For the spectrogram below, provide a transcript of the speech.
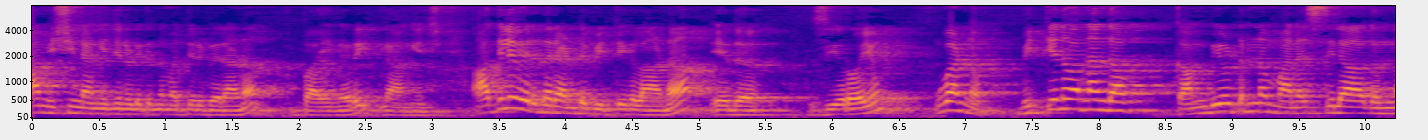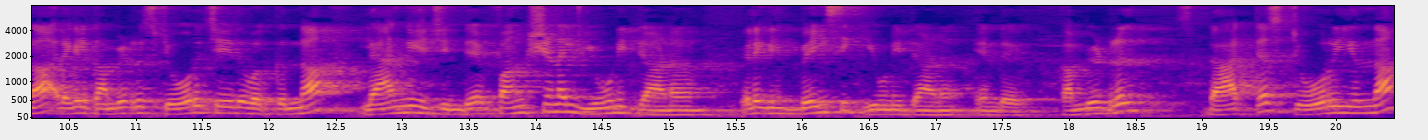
ആ മെഷീൻ ലാംഗ്വേജിന് എടുക്കുന്ന മറ്റൊരു പേരാണ് ബൈനറി ലാംഗ്വേജ് അതിൽ വരുന്ന രണ്ട് ബിറ്റുകളാണ് ഏത്? സീറോയും വണ്ണും ബിറ്റ് എന്ന് പറഞ്ഞാൽ എന്താ? കമ്പ്യൂട്ടറിന് മനസ്സിലാകുന്ന അല്ലെങ്കിൽ കമ്പ്യൂട്ടർ സ്റ്റോർ ചെയ്ത് വെക്കുന്ന ലാംഗ്വേജിന്റെ ഫങ്ഷണൽ യൂണിറ്റ് ആണ്. അല്ലെങ്കിൽ ബേസിക് യൂണിറ്റ് ആണ് എന്ത്? കമ്പ്യൂട്ടറിൽ ഡാറ്റ സ്റ്റോർ ചെയ്യുന്ന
